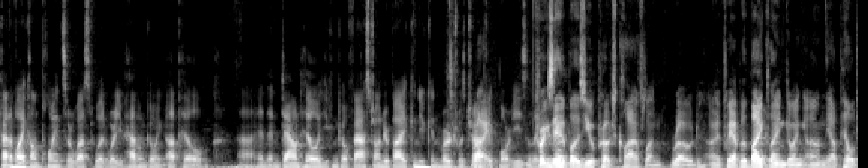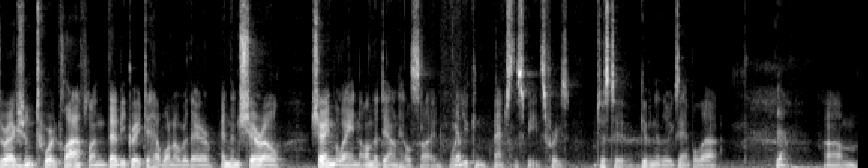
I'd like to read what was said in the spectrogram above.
kind of like on Poyntz or Westwood, where you have them going uphill uh, and then downhill, you can go faster on your bike and you can merge with traffic Right. more easily. For example, as you approach Claflin Road, uh, if we have a bike lane going on the uphill direction Mhm. toward Claflin, that'd be great to have one over there. And then Sharrow, sharing the lane on the downhill side where Yep. you can match the speeds, for ex- just to give another example of that. Yeah. Um,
